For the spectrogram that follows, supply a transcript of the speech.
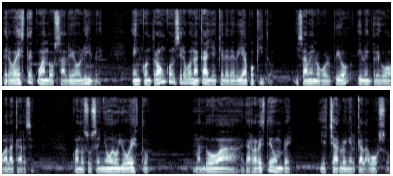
pero este cuando salió libre encontró a un consiervo en la calle que le debía poquito y saben lo golpeó y lo entregó a la cárcel. Cuando su señor oyó esto, mandó a agarrar a este hombre y echarlo en el calabozo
